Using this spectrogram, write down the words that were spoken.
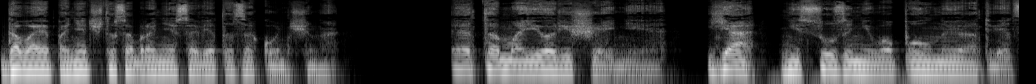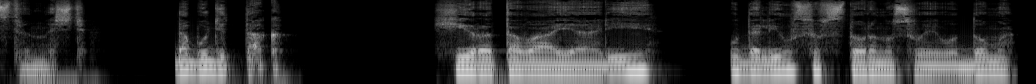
давая понять, что собрание совета закончено. «Это мое решение. Я несу за него полную ответственность. Да будет так. Хира Тавая удалился в сторону своего дома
